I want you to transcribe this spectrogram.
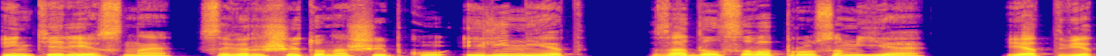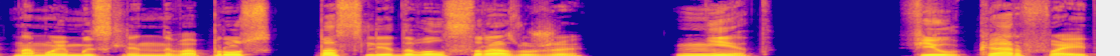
Интересно, совершит он ошибку или нет? Задался вопросом я, и ответ на мой мысленный вопрос последовал сразу же. Нет. Фил Карфайт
